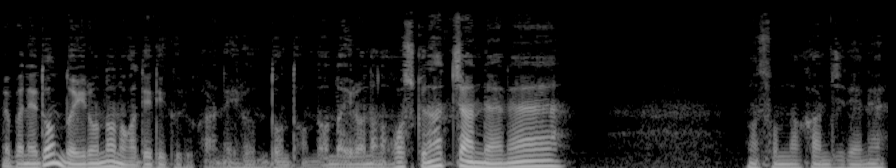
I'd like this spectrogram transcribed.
やっぱね、どんどんいろんなのが出てくるからね、どんどんどんどんいろんなの欲しくなっちゃうんだよね。まあそんな感じでね。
